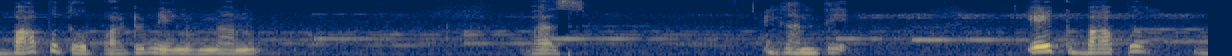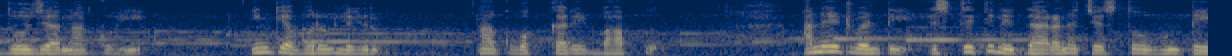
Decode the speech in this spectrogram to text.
బాపుతో పాటు నేనున్నాను. బస్. ఇక అంతే. ఏక్ బాప్ దూజా నా కోయి. ఇంకెవరూ లేరు. నాకు ఒక్కరే బాపు. అనేటువంటి స్థితిని ధారణ చేస్తూ ఉంటే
